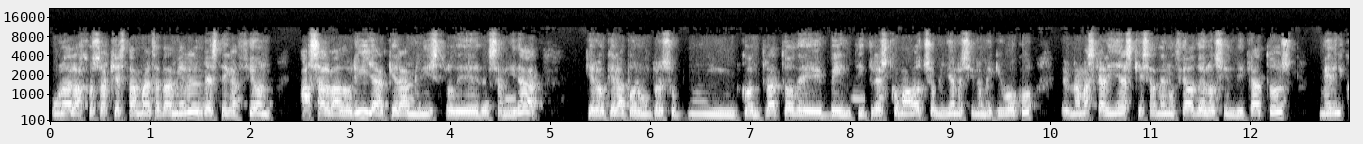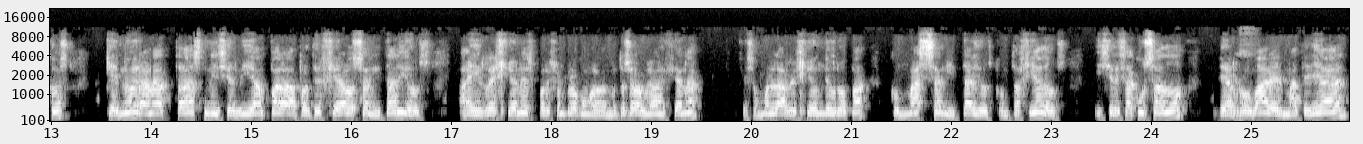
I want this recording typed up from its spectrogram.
una de las cosas que está en marcha también es la investigación a Salvadorilla, que era ministro de, de Sanidad, creo que era por un, contrato de 23,8 millones, si no me equivoco, en unas mascarillas que se han denunciado de los sindicatos médicos que no eran aptas ni servían para proteger a los sanitarios. Hay regiones, por ejemplo, como la en la Comunidad Valenciana, que somos la región de Europa con más sanitarios contagiados y se les ha acusado de robar el material,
